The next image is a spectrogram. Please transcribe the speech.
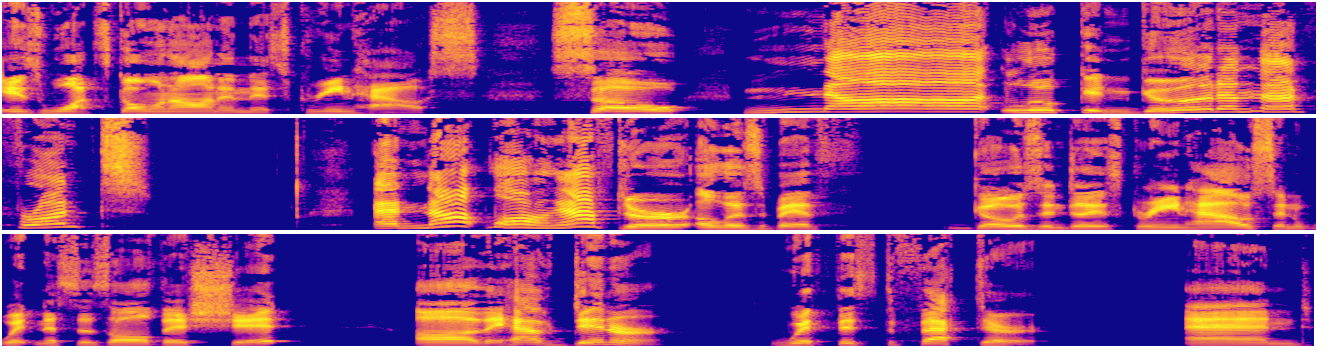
is what's going on in this greenhouse. So, not looking good on that front. And not long after Elizabeth goes into this greenhouse and witnesses all this shit. Uh, they have dinner with this defector, and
